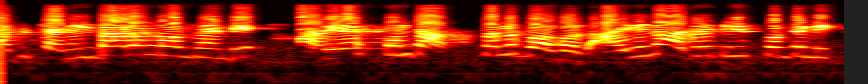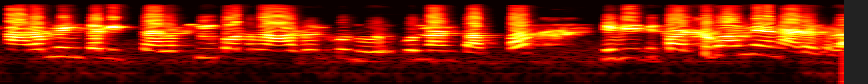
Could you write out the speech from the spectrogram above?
అది చలిదారంగా ఉందండి. అది వేసుకుంటే అస్సలు బాగోదు. అయినా అదే తీసుకుంటే నీకు కరం ఇంకా నీకు సెలక్షన్ కూడా రాదు అనుకుని ఊరుకున్నాను తప్ప నువ్వు ఇది కట్టుకొని నేను అడగల.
